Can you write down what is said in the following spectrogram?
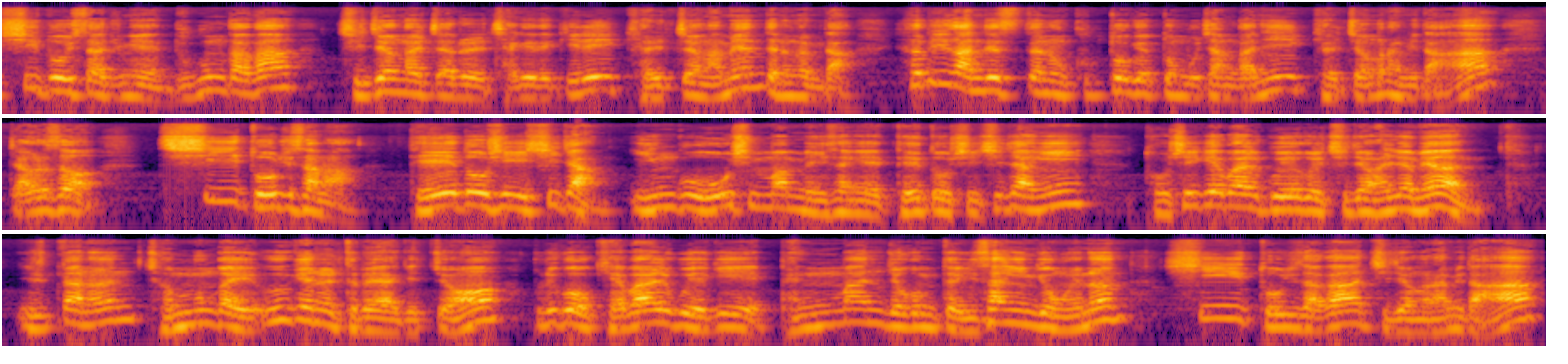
시도지사 중에 누군가가 지정할 자를 자기들끼리 결정하면 되는 겁니다. 협의가 안 됐을 때는 국토교통부 장관이 결정을 합니다. 자, 그래서 시도지사나 대도시 시장, 인구 50만 명 이상의 대도시 시장이 도시개발구역을 지정하려면 일단은 전문가의 의견을 들어야겠죠. 그리고 개발구역이 100만 제곱미터 이상인 경우에는 시도지사가 지정을 합니다.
